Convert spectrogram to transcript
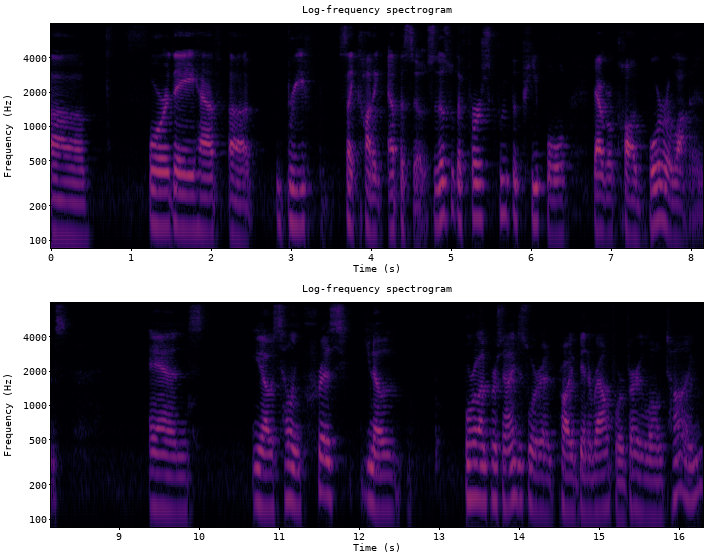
uh, or they have uh, brief psychotic episodes. So those were the first group of people that were called borderlines. And you know, I was telling Chris, you know, borderline personality disorder had probably been around for a very long time.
